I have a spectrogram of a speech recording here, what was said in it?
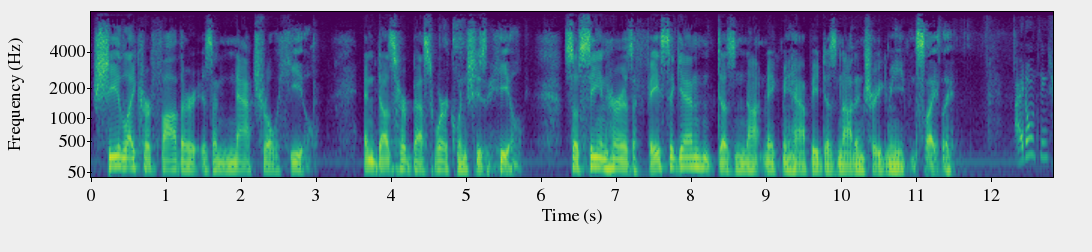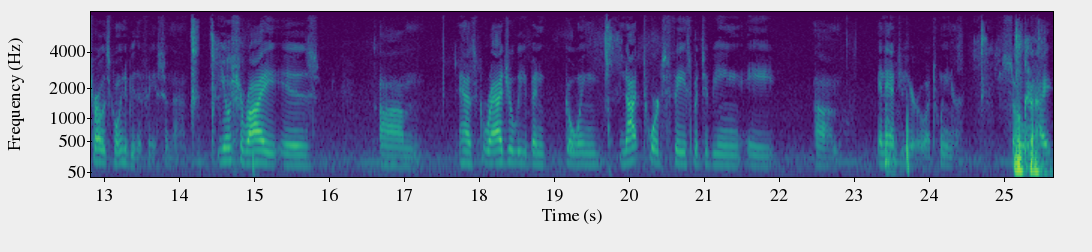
She, like her father, is a natural heel and does her best work when she's a heel. So seeing her as a face again does not make me happy, does not intrigue me even slightly. I don't think Charlotte's going to be the face in that. Io Shirai is um, has gradually been going not towards face, but to being a um, an anti-hero, a tweener. So okay. I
